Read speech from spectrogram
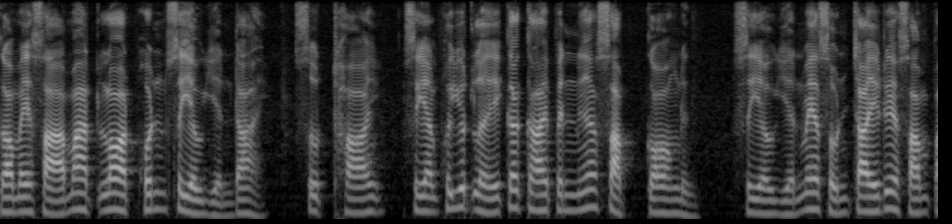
ก็ไม่สามารถลอดพ้นเสี่ยวเหยียนได้ สุดท้ายเซียนพยุทธ์เลยก็กลายเป็นเนื้อสับกองหนึ่งเสี่ยวเหยียนไม่สนใจด้วยซ้ำไป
